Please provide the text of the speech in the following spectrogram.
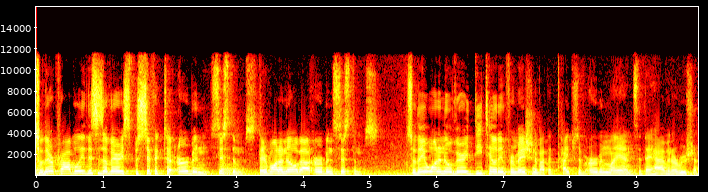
So they're probably, this is a very specific to urban systems. They want to know about urban systems. So they want to know very detailed information about the types of urban lands that they have in Arusha.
